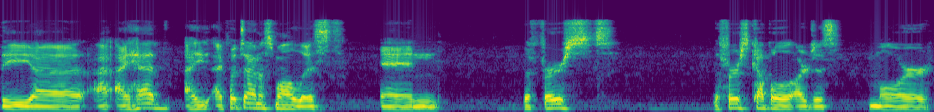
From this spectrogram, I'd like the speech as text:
the uh, I, I had I, I put down a small list and the first the first couple are just more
